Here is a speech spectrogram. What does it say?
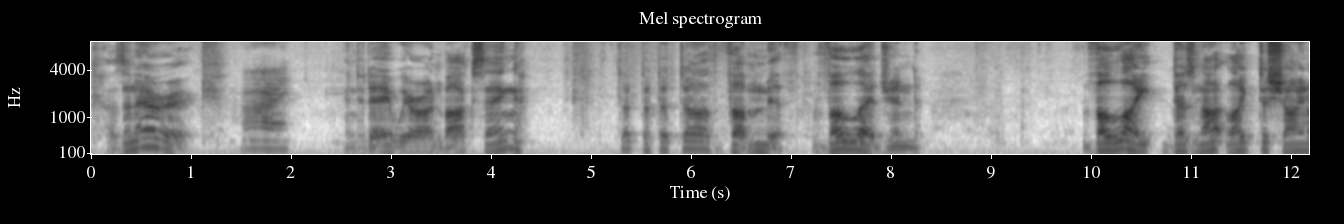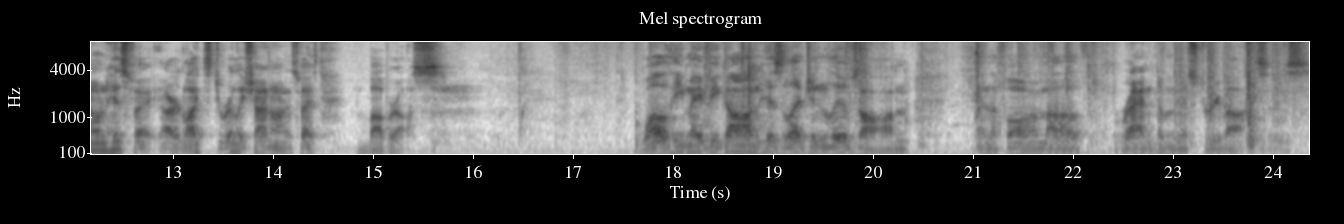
Cousin Eric. Hi. And today we are unboxing da, da, da, the myth, the legend. The light does not like to shine on his face, or likes to really shine on his face. Bob Ross. While he may be gone, his legend lives on in the form of random mystery boxes.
